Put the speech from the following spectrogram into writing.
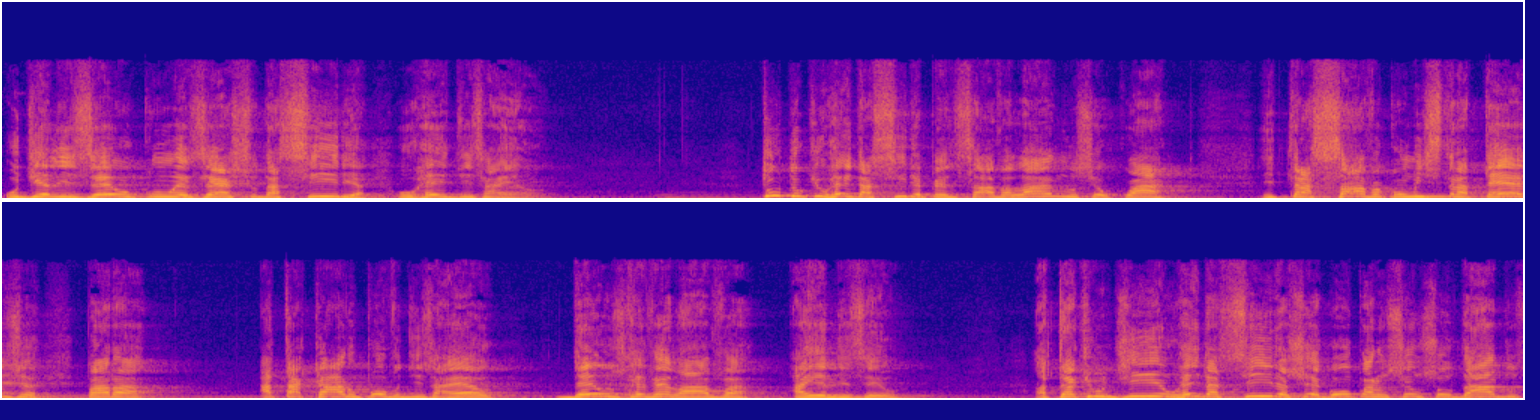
o de Eliseu com o exército da Síria, o rei de Israel. Tudo que o rei da Síria pensava lá no seu quarto e traçava como estratégia para atacar o povo de Israel, Deus revelava a Eliseu. Até que um dia o rei da Síria chegou para os seus soldados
